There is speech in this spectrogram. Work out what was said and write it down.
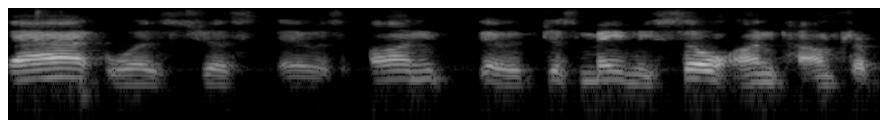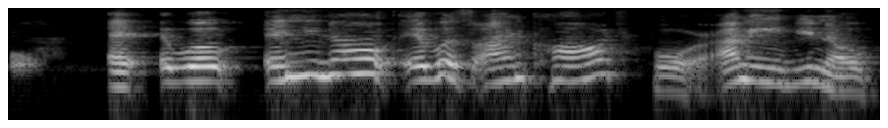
That was just it was un it just made me so uncomfortable. Eh, eh, well, and you know it was uncalled for. I mean, you know,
